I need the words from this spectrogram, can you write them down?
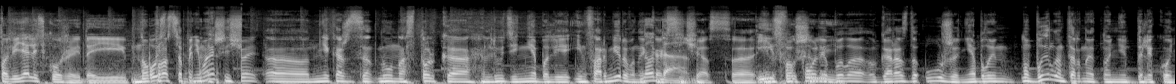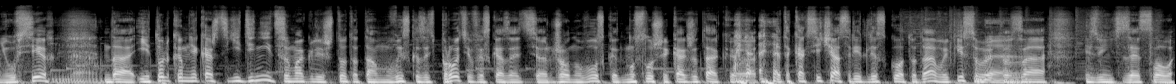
поменялись кожей, да и Но пусть. просто, понимаешь, еще, э, мне кажется, ну, настолько люди не были информированы, Ну как да. сейчас. Э, И Инфополе искушены. было гораздо уже. Не было, ну, был интернет, но не, далеко не у всех. Да. И только, мне кажется, единицы могли что-то там высказать против и сказать э, Джону Ву, сказать, ну, слушай, как же так? Э, Это как сейчас Ридли Скотту, да, выписывают Да. за, извините за это слово,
